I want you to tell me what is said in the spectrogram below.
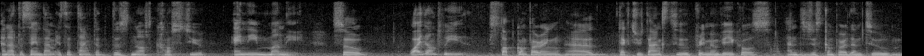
And at the same time, it's a tank that does not cost you any money. So why don't we stop comparing uh, Tech Tree tanks to premium vehicles and just compare them to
